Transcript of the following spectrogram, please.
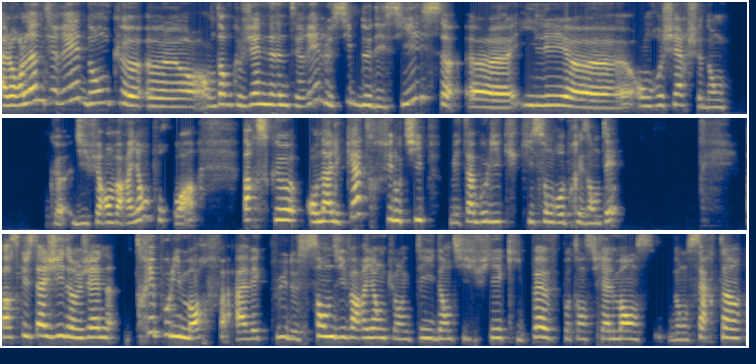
Alors l'intérêt, donc, euh, en tant que gène d'intérêt, le CYP de D6, il est, on recherche donc différents variants. Pourquoi? Parce qu'on a les quatre phénotypes métaboliques qui sont représentés parce qu'il s'agit d'un gène très polymorphe, avec plus de 110 variants qui ont été identifiés, qui peuvent potentiellement, dont certains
